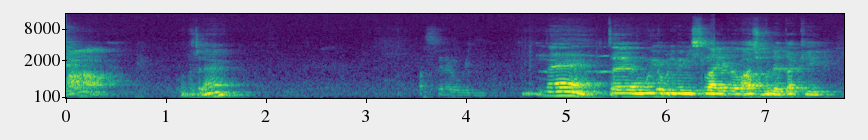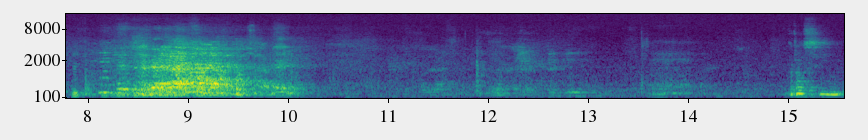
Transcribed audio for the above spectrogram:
Ano. Dobře. Asi neuvidí. Ne, to je můj oblíbený slide a váš bude taky. prosím.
